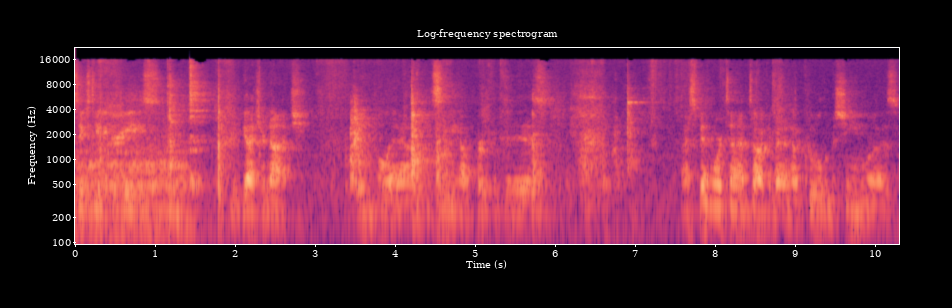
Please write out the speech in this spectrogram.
360 degrees, you've got your notch. I didn't pull it out, you can see how perfect it is. I spent more time talking about how cool the machine was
